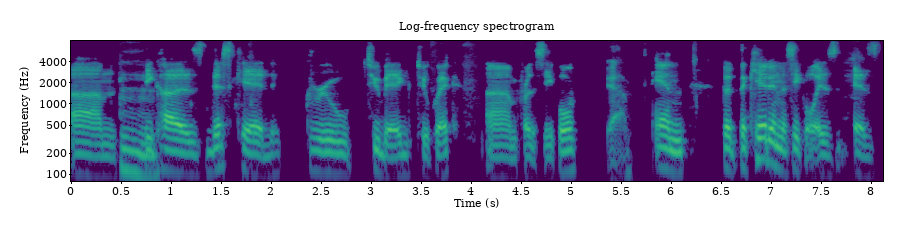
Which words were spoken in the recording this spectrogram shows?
um, Hmm. because this kid grew too big too quick um, for the sequel. Yeah. and the the kid in the sequel is is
